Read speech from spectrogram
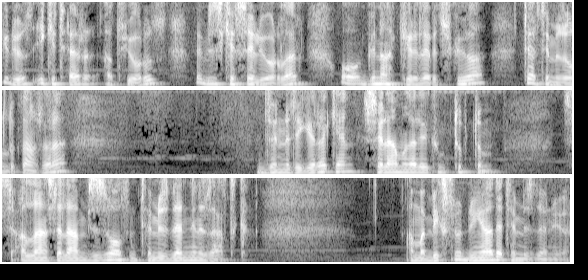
Giriyoruz, iki ter atıyoruz ve bizi keseliyorlar. O günah kirleri çıkıyor. Tertemiz olduktan sonra cennete girerken selamun aleyküm tuttum. Allah'ın selamı size olsun temizlendiniz artık. Ama bir kısmı dünyada temizleniyor.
